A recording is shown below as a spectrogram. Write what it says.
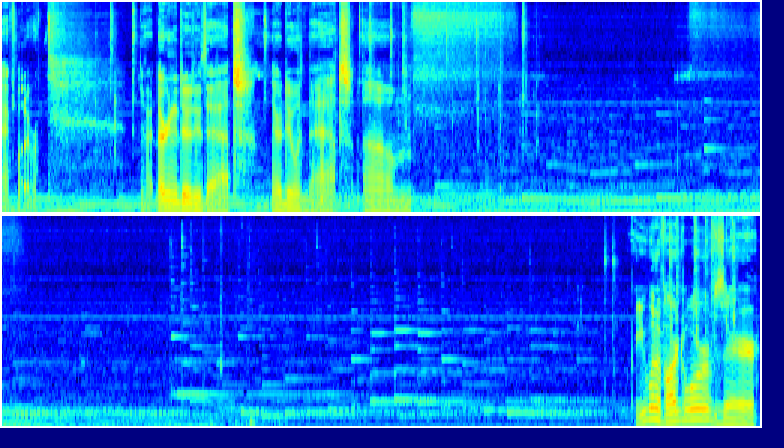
Okay, whatever. Alright, they're gonna do, do that. They're doing that. Um... Are you one of our dwarves, or...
